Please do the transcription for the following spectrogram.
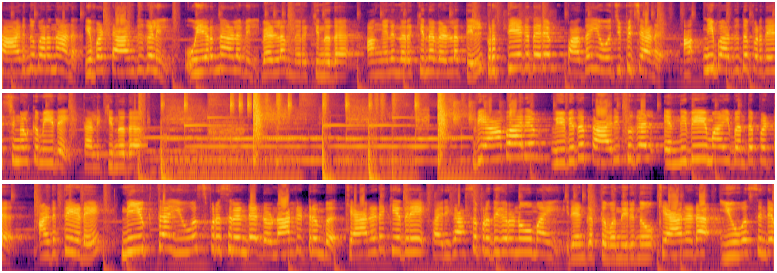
താഴ്ന്നു പറന്നാണ് ഇവ ടാങ്കുകളിൽ ഉയർന്ന അളവിൽ വെള്ളം നിറയ്ക്കുന്നത്. അങ്ങനെ നിറയ്ക്കുന്ന വെള്ളത്തിൽ പ്രത്യേകതരം പത യോജിപ്പിച്ചാണ് അഗ്നിബാധിത പ്രദേശങ്ങൾക്ക് മീതെ തളിക്കുന്നത്. വ്യാപാരം വിവിധ താരിഫുകൾ എന്നിവയുമായി ബന്ധപ്പെട്ട് അടുത്തിടെ നിയുക്ത U S president Donald Trump കാനഡയ്ക്കെതിരെ പരിഹാസ പ്രതികരണവുമായി രംഗത്ത് വന്നിരുന്നു. കാനഡ യു എസിന്റെ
